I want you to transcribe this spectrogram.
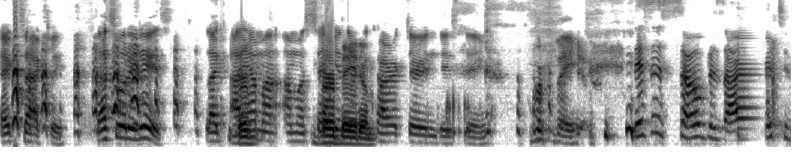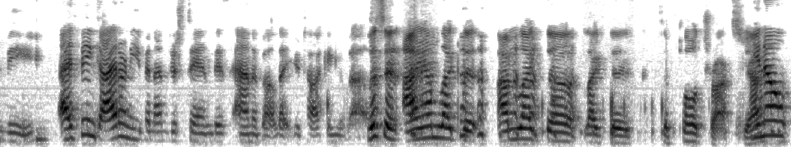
Exactly. That's what it is. Like I am a I'm a secondary verbatim. character in this thing. verbatim. this is so bizarre to me. I think I don't even understand this Annabel that you're talking about. Listen, I am like the I'm like the like the the plow trucks, yeah. You know,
